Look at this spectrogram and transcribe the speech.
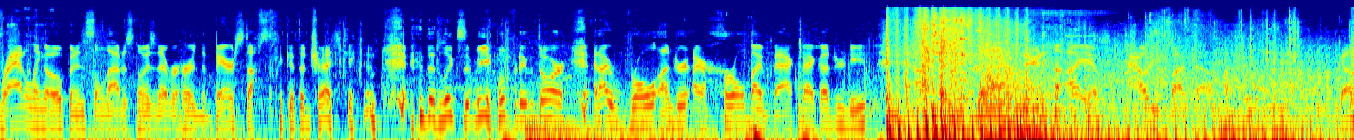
rattling open. It's the loudest noise I've ever heard. The bear stops looking at the trash can and then looks at me opening the door. And I roll under it. I hurl my backpack underneath. And I'm gone, dude. I am Audi 5000. God.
